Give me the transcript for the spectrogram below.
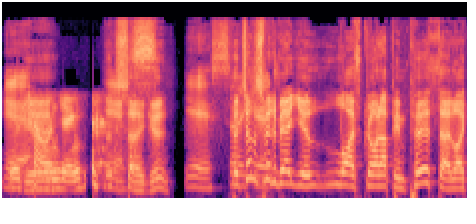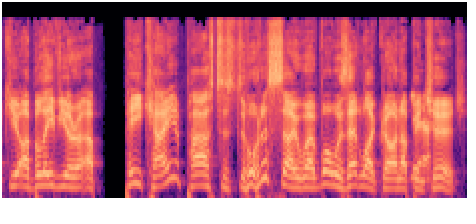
it was Yeah. challenging. Yes. so good. Yes. So but tell us a bit about your life growing up in Perth, though. Like, you, I believe you're a PK, a pastor's daughter. So, uh, what was that like growing up in church?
